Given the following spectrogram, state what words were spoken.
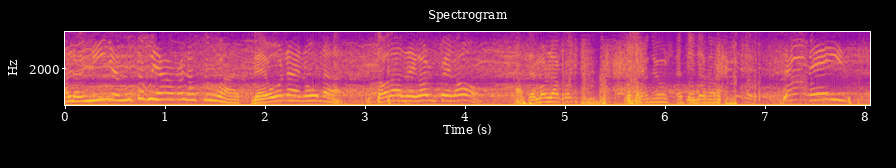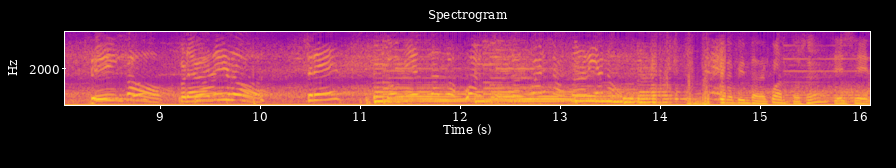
A los niños, mucho cuidado con las uvas. De una en una, todas de golpe no. Hacemos la cuenta. Dos años no- Seis, cinco, prevenidos. cuatro, tres, Comienzan los cuartos. los cuartos, todavía no. Tiene pinta de cuartos, ¿eh? Sí, sí.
